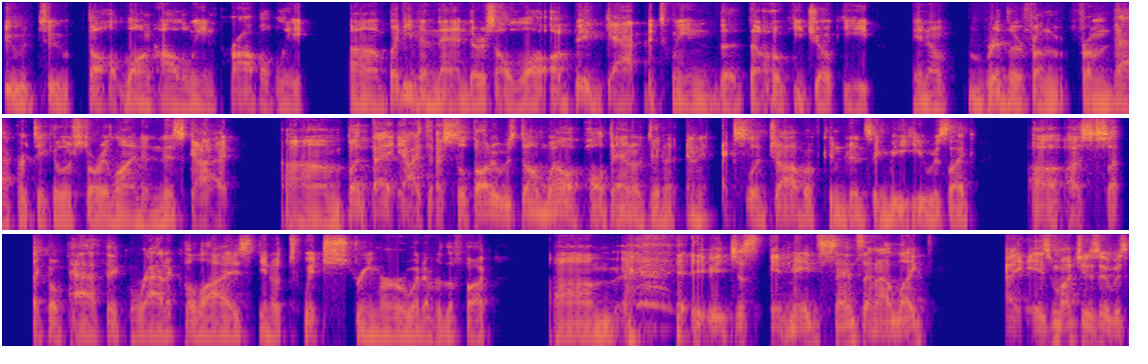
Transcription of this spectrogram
to to the Long Halloween, probably. Um, but even then, there's a lo- a big gap between the the hokey jokey, you know, Riddler from from that particular storyline and this guy. Um, but that I, I still thought it was done well. Paul Dano did an excellent job of convincing me he was like a, a psychopathic, radicalized, you know, Twitch streamer or whatever the fuck. Um, it, it just it made sense, and I liked I- as much as it was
